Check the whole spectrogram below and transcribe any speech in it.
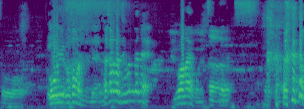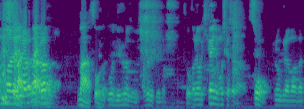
そう。こういうことなんだよね。なかなか自分でね、言わないもんね、ツイッターで。あんまね、やらないかなとか。まあそうだここでデフラジオで喋れてるかそうこれを機会にもしかしたら、そう。プログラマーが。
